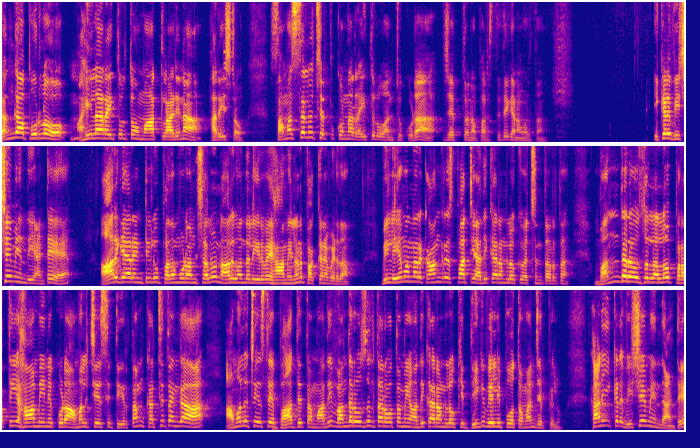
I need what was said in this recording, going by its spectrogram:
గంగాపూర్లో మహిళా రైతులతో మాట్లాడిన హరీష్ రావు. సమస్యలు చెప్పుకున్న రైతులు అంటూ కూడా చెప్తున్న పరిస్థితి కనబడుతుంది. ఇక్కడ విషయం ఏంటి అంటే ఆరు గ్యారంటీలు పదమూడు అంశాలు నాలుగు వందల ఇరవై హామీలను పక్కన పెడదాం. వీళ్ళు ఏమన్నారు? కాంగ్రెస్ పార్టీ అధికారంలోకి వచ్చిన తర్వాత వంద రోజులలో ప్రతి హామీని కూడా అమలు చేసి తీరుతాం. ఖచ్చితంగా అమలు చేసే బాధ్యత మాది. వంద రోజుల తర్వాత మేము అధికారంలోకి దిగి వెళ్ళిపోతామని చెప్పిలు కానీ ఇక్కడ విషయం ఏంటంటే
